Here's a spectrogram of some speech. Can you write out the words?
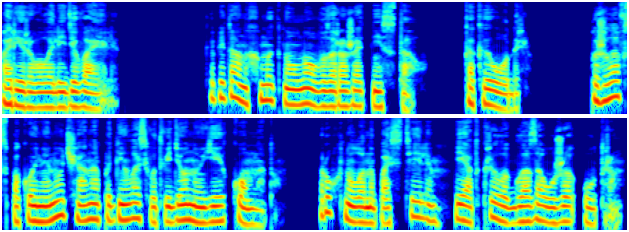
парировала леди Вайлет. Капитан хмыкнул, но возражать не стал, как и Одри. Пожелав спокойной ночи, она поднялась в отведенную ей комнату, рухнула на постели и открыла глаза уже утром.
